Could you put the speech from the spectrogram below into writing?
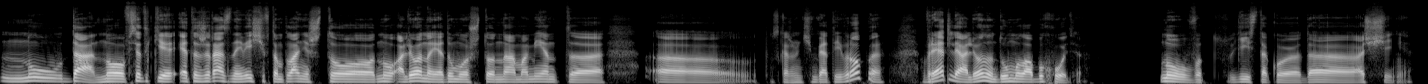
Ну, да, но все-таки это же разные вещи в том плане, что, ну, Алена, я думаю, что на момент, э, э, скажем, чемпионата Европы, вряд ли Алена думала об уходе. Ну, вот есть такое, да, ощущение.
